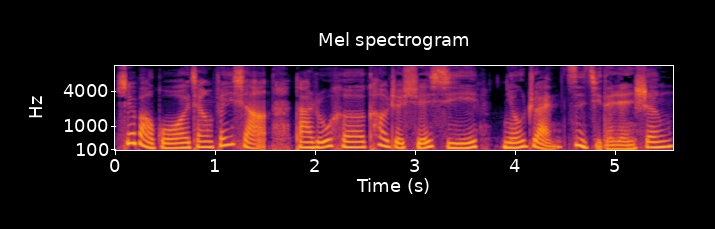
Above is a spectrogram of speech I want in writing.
薛宝国将分享他如何靠着学习扭转自己的人生。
